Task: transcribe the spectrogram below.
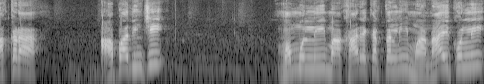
అక్కడ ఆపాదించి మమ్మల్ని మా కార్యకర్తల్ని మా నాయకుల్ని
